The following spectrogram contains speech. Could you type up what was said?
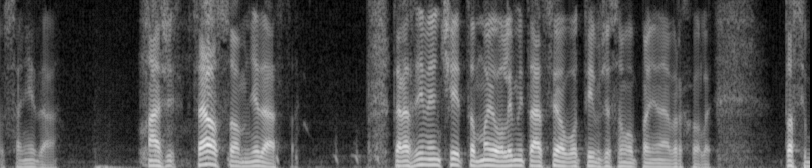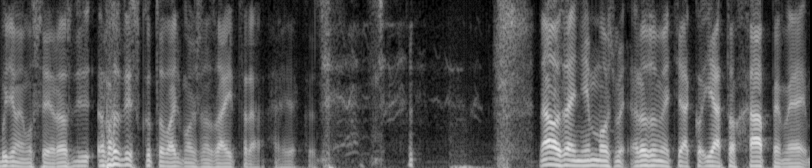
To sa nedá. Máš, chcel som, nedá sa. Teraz neviem, či je to mojou limitáciou, alebo tým, že som úplne na vrchole. To si budeme musieť rozdi- rozdiskutovať možno zajtra. Hej, ako, Naozaj nemôžeme, rozumiete, ako ja to chápem, ja,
